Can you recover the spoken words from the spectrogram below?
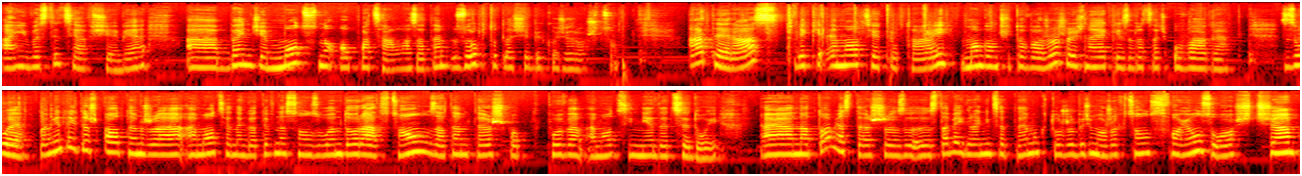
a inwestycja w siebie a, będzie mocno opłacalna. Zatem zrób to dla siebie koziorożcu. A teraz, jakie emocje tutaj mogą Ci towarzyszyć, na jakie zwracać uwagę? Złe. Pamiętaj też o tym, że emocje negatywne są złym doradcą, zatem też pod wpływem emocji nie decyduj. E, Natomiast też stawiaj granice tym, którzy być może chcą swoją złość e,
